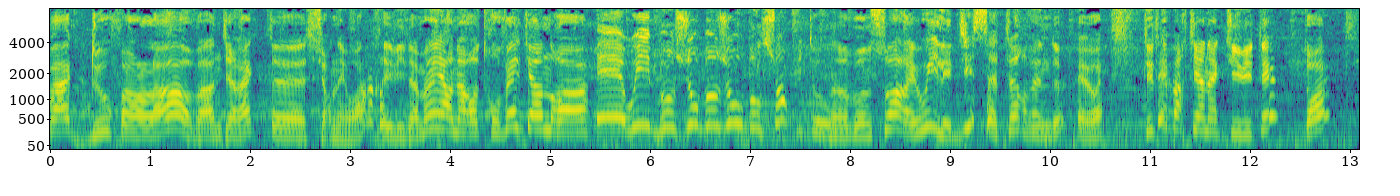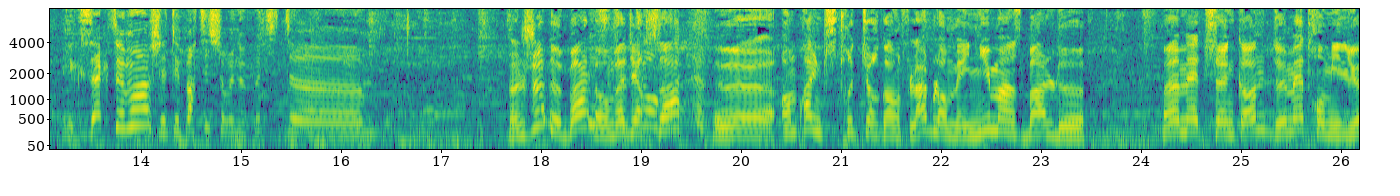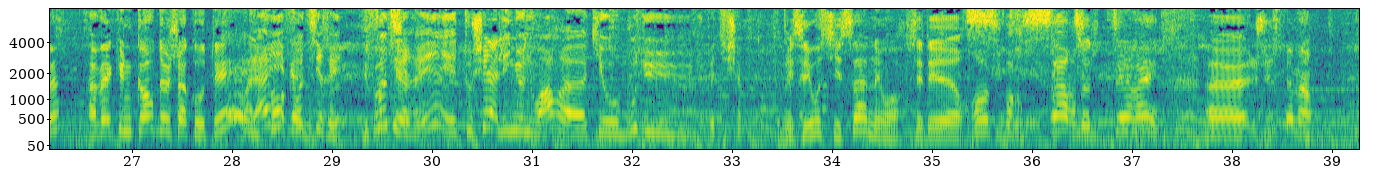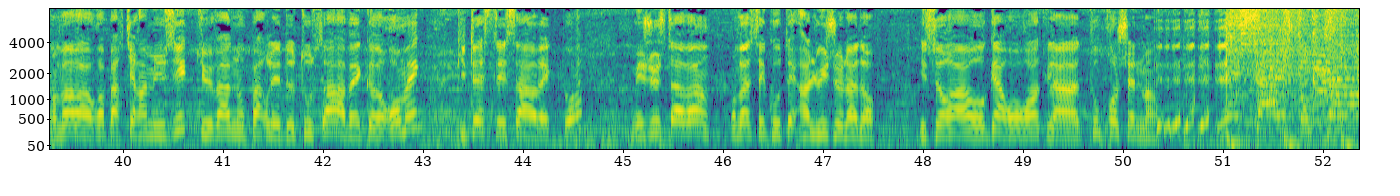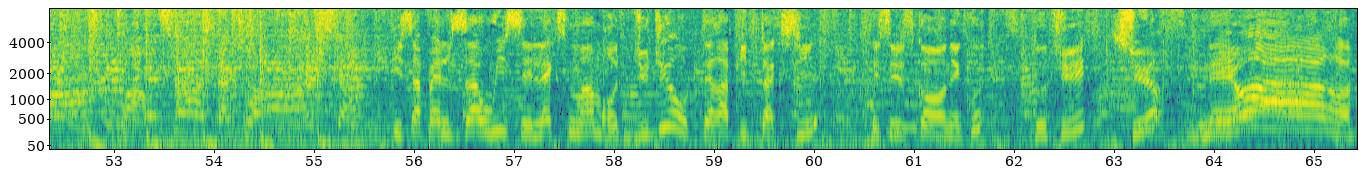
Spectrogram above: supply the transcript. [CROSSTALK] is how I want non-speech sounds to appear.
Tupac Do for Love en direct euh, sur Newar, évidemment. Et on a retrouvé Diandra. Eh oui, bonjour, bonjour, bonsoir plutôt. Euh, bonsoir, et oui, il est 17h22. Et ouais. Tu étais parti en activité, toi? Exactement, j'étais parti sur une petite. euh, Un jeu de balle, on va dire ça. Euh, on prend une structure gonflable, on met une immense balle de 1m50, 2 mètres au milieu, avec une corde de chaque côté. et Voilà, il faut, gagner. tirer. Il faut tirer et toucher la ligne noire euh, qui est au bout du, du petit chapitre. Et c'est aussi ça, Néor. C'est des reporters de terrain. Euh, justement, on va repartir en musique. Tu vas nous parler de tout ça avec euh, Romain qui testait ça avec toi. Mais juste avant, on va s'écouter. Ah, lui, je l'adore. Il sera au Garo Rock là tout prochainement. [LAUGHS] Laisse aller ton corps, à toi Il s'appelle Zawi, c'est l'ex-membre du duo Thérapie Taxi. Et c'est ce qu'on écoute tout de suite sur Néoar.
